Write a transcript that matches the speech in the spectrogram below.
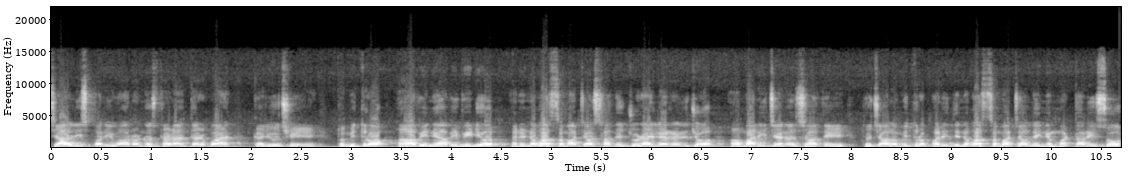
ચાલીસ પરિવારોનું સ્થળાંતર પણ કર્યું છે. તો મિત્રો, આવીને આવી વીડિયો અને નવા સમાચાર સાથે જોડાયેલા રહેજો અમારી ચેનલ સાથે. તો ચાલો મિત્રો, ફરીથી નવા સમાચાર લઈને મળતા રહીશો.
